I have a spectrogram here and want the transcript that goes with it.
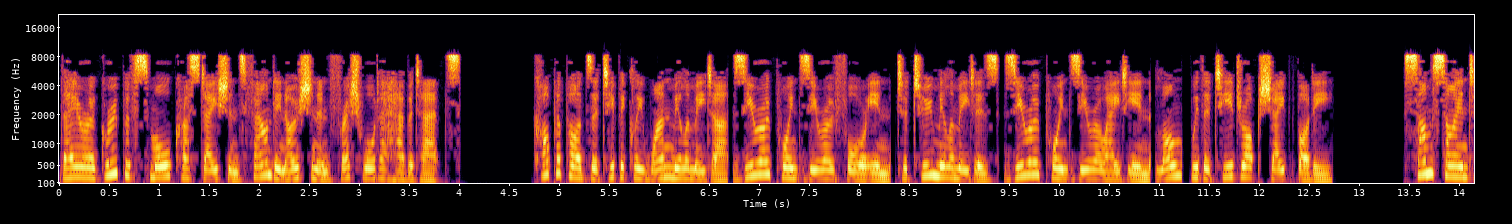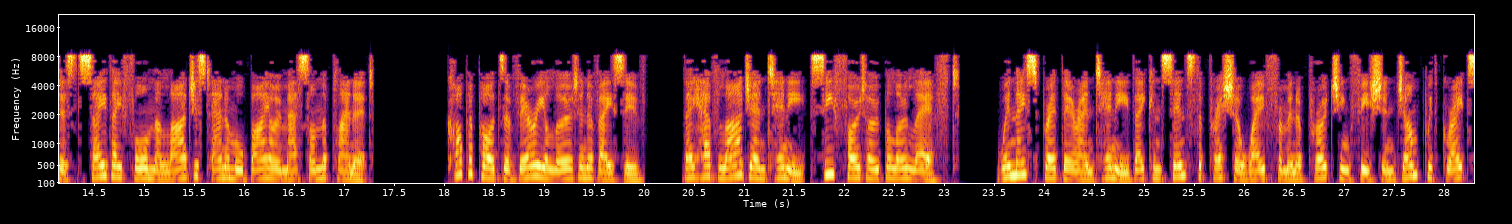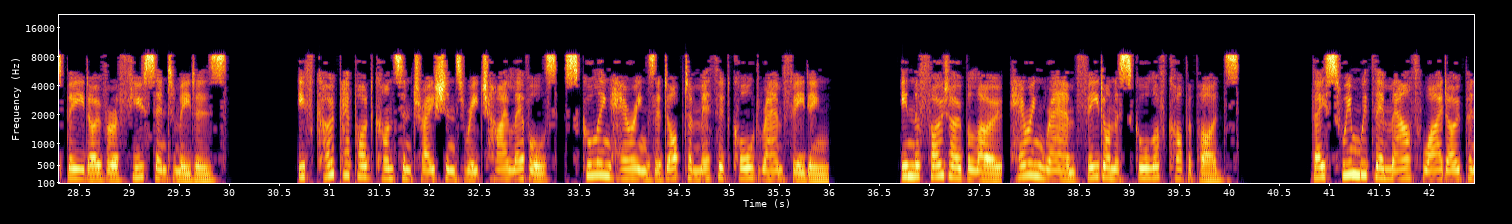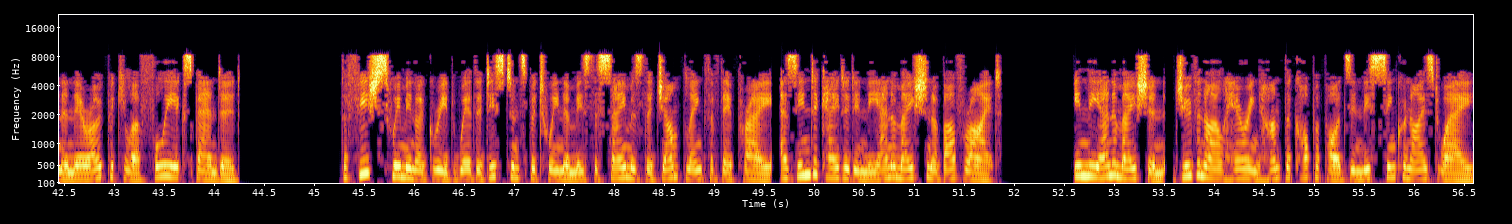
They are a group of small crustaceans found in ocean and freshwater habitats. Copepods are typically 1 mm (0.04 in) to 2 mm (0.08 in) long, with a teardrop-shaped body. Some scientists say they form the largest animal biomass on the planet. Copepods are very alert and evasive. They have large antennae see photo below left. When they spread their antennae they can sense the pressure wave from an approaching fish and jump with great speed over a few centimeters. If copepod concentrations reach high levels, schooling herrings adopt a method called ram feeding. In the photo below, herring ram feed on a school of copepods. They swim with their mouth wide open and their opercula fully expanded. The fish swim in a grid where the distance between them is the same as the jump length of their prey, as indicated in the animation above right. In the animation, juvenile herring hunt the copepods in this synchronized way.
